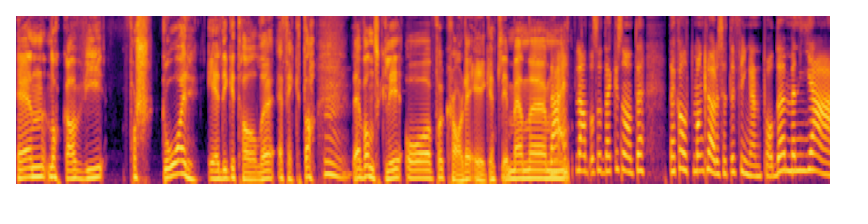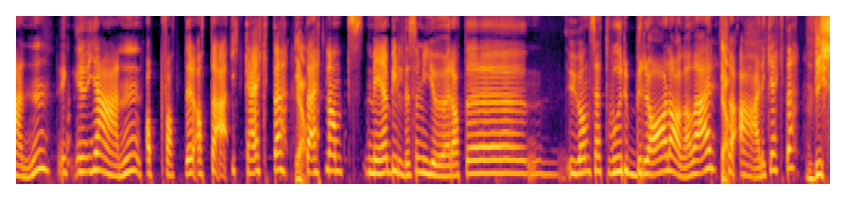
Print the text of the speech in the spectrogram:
enn noe vi forstår er digitale effekter. Det er vanskelig å forklare det egentlig, men um, Mm. Det er annet, altså, det er ikke sånn at det, det er ikke alltid man klarer å sette fingeren på det, men hjernen, hjernen oppfatter at det er, ikke er ekte. Ja. Det er et eller annet med bildet som gjør at det, uansett hvor bra laga det er, Ja. så er det ikke ekte. Hvis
